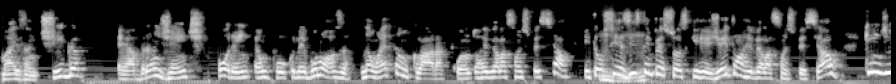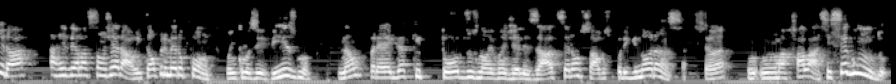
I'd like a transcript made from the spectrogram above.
mais antiga, é abrangente, porém é um pouco nebulosa. Não é tão clara quanto a revelação especial. Então, uhum. se existem pessoas que rejeitam a revelação especial, quem dirá a revelação geral? Então, primeiro ponto, o inclusivismo não prega que todos os não evangelizados serão salvos por ignorância. Isso é uma falácia. E segundo,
